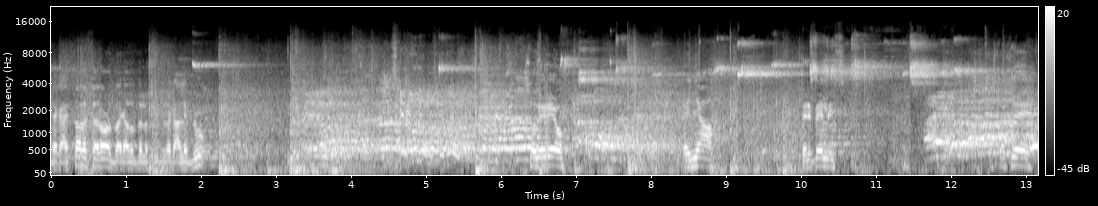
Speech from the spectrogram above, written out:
17 δευτερόλεπτα για το τέλος του δεκαλέπτου. Σωτηρίου 9 Περιπέλης Αστοχή Τσάφος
